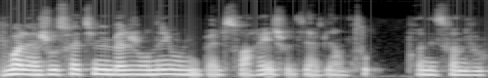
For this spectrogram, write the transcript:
Voilà, je vous souhaite une belle journée ou une belle soirée. Je vous dis à bientôt. Prenez soin de vous.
